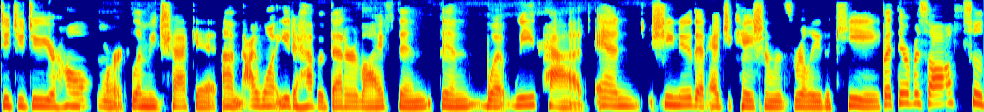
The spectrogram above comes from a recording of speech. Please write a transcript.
did you do your homework? Let me check it. Um, I want you to have a better life than than what we've had. And she knew that education was really the key. But there was also,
